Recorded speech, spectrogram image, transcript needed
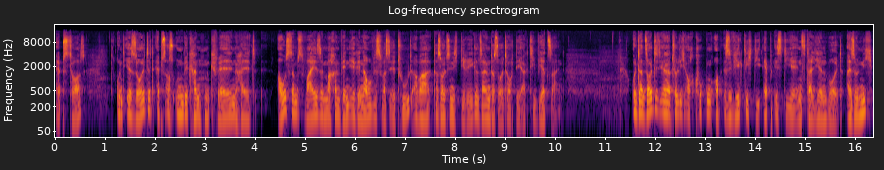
App Stores. Und ihr solltet Apps aus unbekannten Quellen halt ausnahmsweise machen, wenn ihr genau wisst, was ihr tut. Aber das sollte nicht die Regel sein und das sollte auch deaktiviert sein. Und dann solltet ihr natürlich auch gucken, ob es wirklich die App ist, die ihr installieren wollt. Also nicht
